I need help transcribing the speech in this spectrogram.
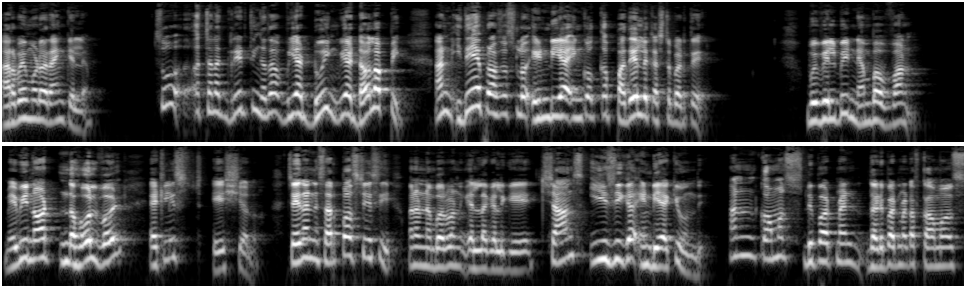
అరవై మూడో ర్యాంక్ వెళ్ళాం. సో చాలా గ్రేట్ థింగ్ కదా. We are doing we are developing and ఇదే ప్రాసెస్లో ఇండియా ఇంకొక పదేళ్ళు కష్టపడితే we will be number one maybe not in the whole world at least ఏషియాలో చైనాని సర్పాస్ చేసి మనం నెంబర్ వన్ వెళ్ళగలిగే ఛాన్స్ ఈజీగా ఇండియాకి ఉంది. And commerce department the department of commerce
